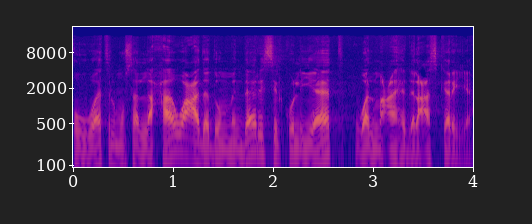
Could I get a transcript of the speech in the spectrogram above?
قوات المسلحة وعدد من دارس الكليات والمعاهد العسكرية.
